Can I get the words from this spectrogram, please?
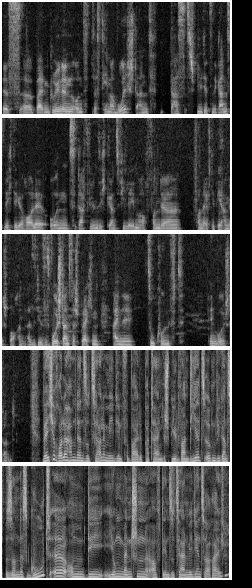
ist äh, bei den Grünen und das Thema Wohlstand, das spielt jetzt eine ganz wichtige Rolle und da fühlen sich ganz viele eben auch von der, von der FDP angesprochen. Also dieses Wohlstandsversprechen, eine Zukunft in Wohlstand. Welche Rolle haben denn soziale Medien für beide Parteien gespielt? Waren die jetzt irgendwie ganz besonders gut, äh, um die jungen Menschen auf den sozialen Medien zu erreichen?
